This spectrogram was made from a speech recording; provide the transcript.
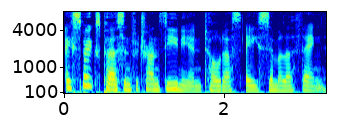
A spokesperson for TransUnion told us a similar thing.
